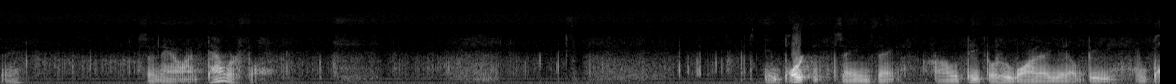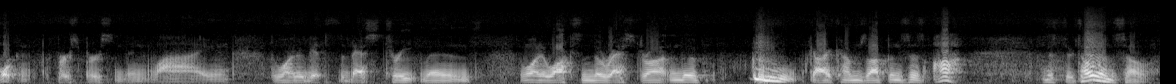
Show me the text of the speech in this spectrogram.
See? So now I'm powerful. Important, same thing. All the people who want to, you know, be important, the first person in line, the one who gets the best treatment, the one who walks in the restaurant and the guy comes up and says, ah, Mr. So-and-so,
